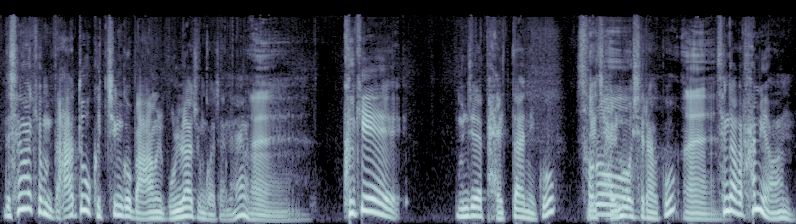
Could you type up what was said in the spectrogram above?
근데 생각해보면 나도 그 친구 마음을 몰라준 거잖아요. 네. 그게 문제의 발단이고 서로 잘못이라고 네. 생각을 하면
